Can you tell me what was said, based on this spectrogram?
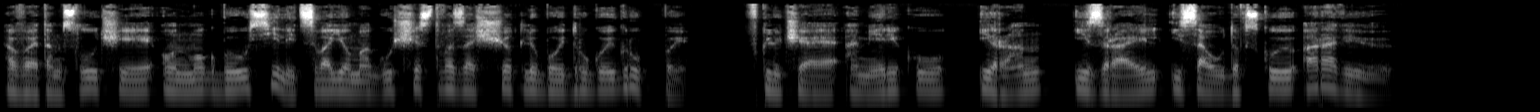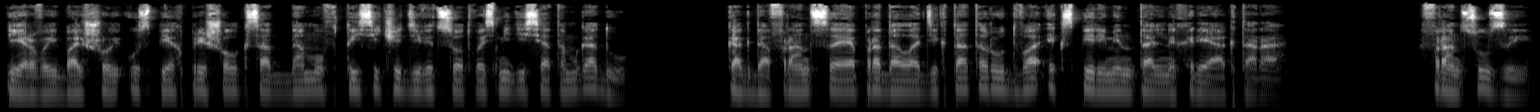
В этом случае он мог бы усилить свое могущество за счет любой другой группы, включая Америку, Иран, Израиль и Саудовскую Аравию. Первый большой успех пришел к Саддаму в 1980 году, когда Франция продала диктатору два экспериментальных реактора. Французы,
